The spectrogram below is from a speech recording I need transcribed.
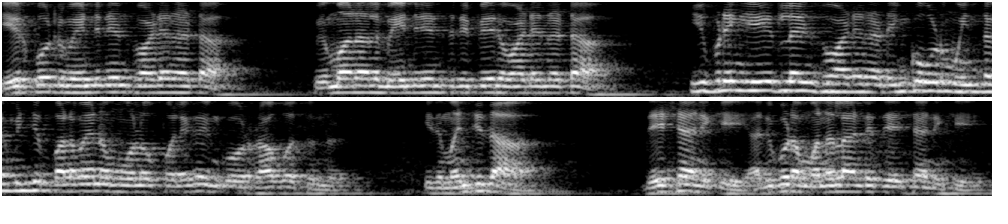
ఎయిర్పోర్ట్ మెయింటెనెన్స్ వాడానట విమానాల మెయింటెనెన్స్ రిపేర్ వాడానట ఇప్పుడు ఇంక ఎయిర్లైన్స్ వాడానట ఇంకొకడు ఇంతకు మించి బలమైన మోనోపాలిగా ఇంకొకటి రాబోతున్నాడు. ఇది మంచిదా? దేశానికి అది కూడా మనలాంటి దేశానికి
